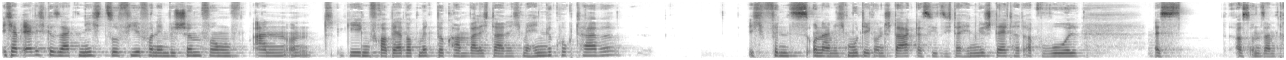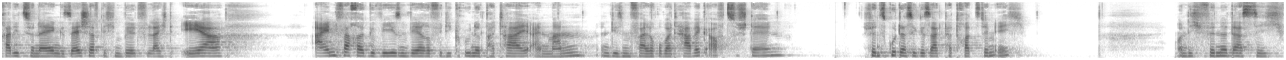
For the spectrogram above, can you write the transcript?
ich habe ehrlich gesagt nicht so viel von den Beschimpfungen an und gegen Frau Baerbock mitbekommen, weil ich da nicht mehr hingeguckt habe. Ich finde es unheimlich mutig und stark, dass sie sich da hingestellt hat, obwohl es aus unserem traditionellen gesellschaftlichen Bild vielleicht eher einfacher gewesen wäre für die Grüne Partei, einen Mann, in diesem Fall Robert Habeck, aufzustellen. Ich finde es gut, dass sie gesagt hat, trotzdem ich. Und ich finde, dass sich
